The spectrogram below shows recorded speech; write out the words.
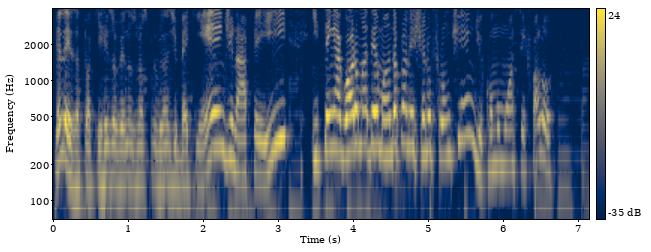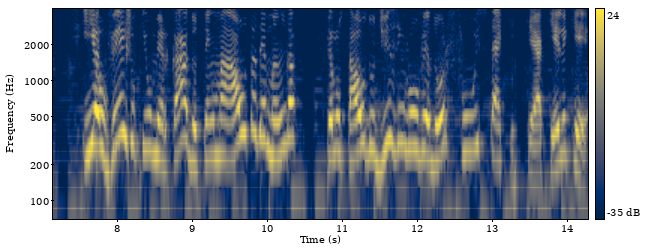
beleza, tô aqui resolvendo os meus problemas de back-end, na API, e tem agora uma demanda para mexer no front-end, como o Moacir falou. E eu vejo que o mercado tem uma alta demanda pelo tal do desenvolvedor full stack, que é aquele que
